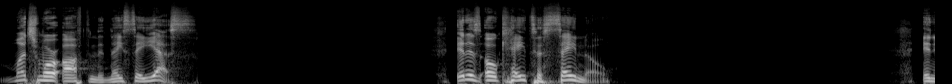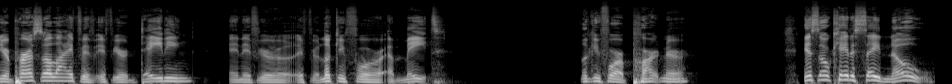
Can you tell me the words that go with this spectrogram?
much more often than they say yes. It is okay to say no. In your personal life, if, if you're dating and if you're if you're looking for a mate, looking for a partner, it's okay to say no.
